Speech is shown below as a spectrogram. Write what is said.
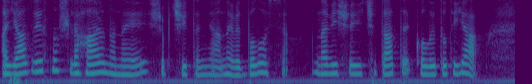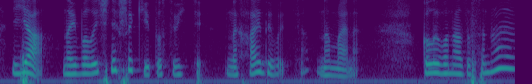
а я, звісно, ж, лягаю на неї, щоб читання не відбулося. Навіщо її читати, коли тут я? Я найвеличніший кіт у світі. Нехай дивиться на мене. Коли вона засинає,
